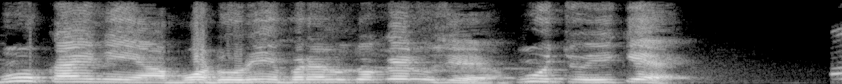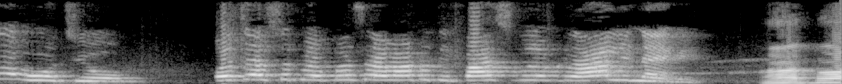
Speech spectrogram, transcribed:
હું કાઈ નહીં આ મોઢું રી ભરેલું તો કર્યું છે. હું છું ઈ કે. હું છું? પચાસ રૂપિયા પસાર વાટુથી પાંચ કિલોમીટર હાલીને આવી. હા તો?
